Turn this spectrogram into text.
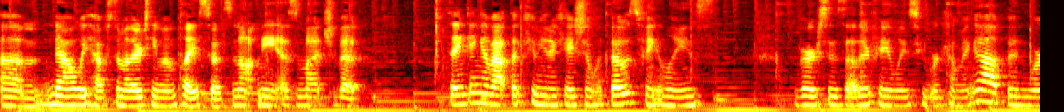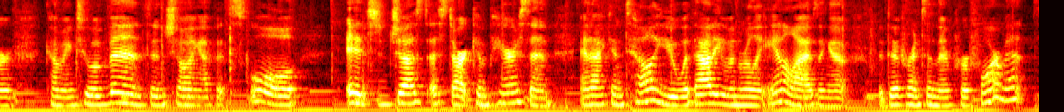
Um, now we have some other team in place, so it's not me as much, but thinking about the communication with those families versus other families who were coming up and were coming to events and showing up at school, it's just a stark comparison. And I can tell you without even really analyzing it, the difference in their performance.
